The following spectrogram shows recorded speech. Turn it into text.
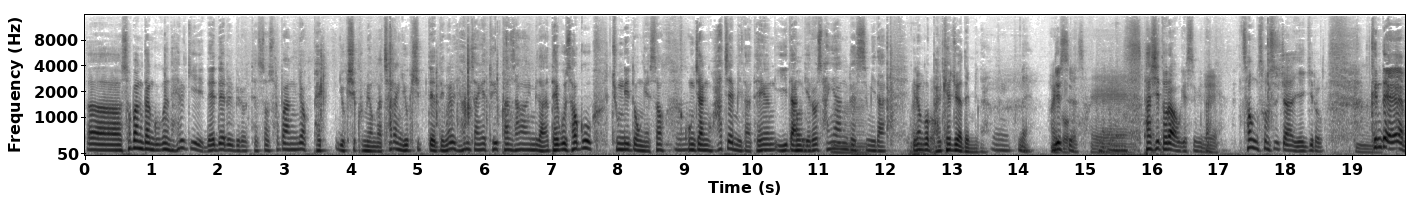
어, 소방 당국은 헬기 4대를 비롯해서 소방력 169명과 차량 60대 등을 현장에 투입한 상황입니다. 대구 서구 중리동에서 음. 공장 화재입니다. 대응 2단계로 상향됐습니다. 이런 거 밝혀줘야 됩니다. 네. 네. 뉴스에서. 예. 네. 다시 돌아오겠습니다. 예. 성소수자 얘기로. 음. 근데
